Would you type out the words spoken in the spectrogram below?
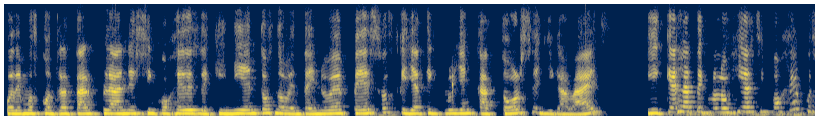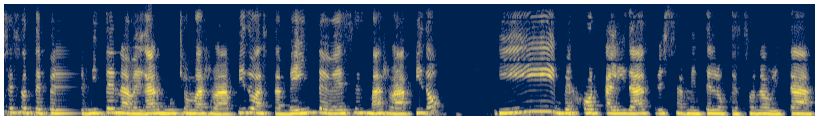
podemos contratar planes 5G desde 599 pesos, que ya te incluyen 14 gigabytes. ¿Y qué es la tecnología 5G? Pues eso te permite navegar mucho más rápido, hasta 20 veces más rápido y mejor calidad, precisamente lo que son ahorita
